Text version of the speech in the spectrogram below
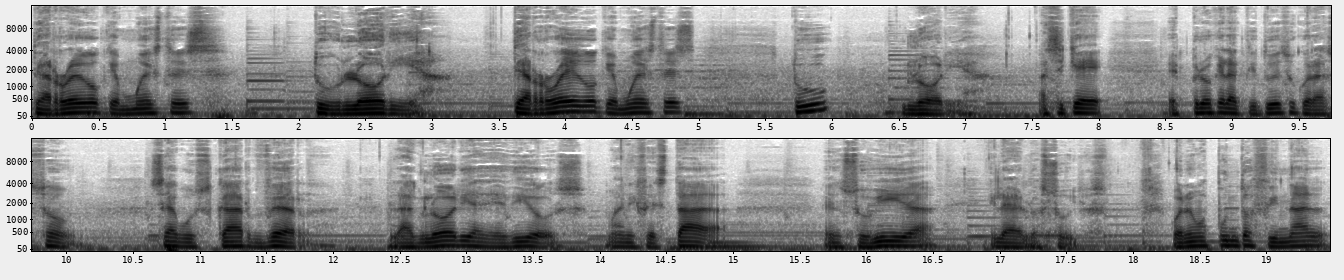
Te ruego que muestres tu gloria. Te ruego que muestres tu gloria. Así que espero que la actitud de su corazón sea buscar ver la gloria de Dios manifestada en su vida y la de los suyos. Ponemos punto final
